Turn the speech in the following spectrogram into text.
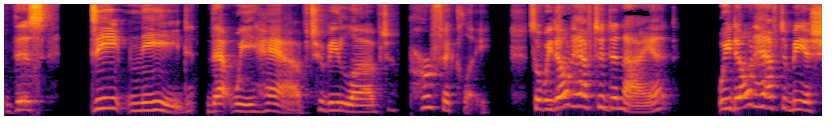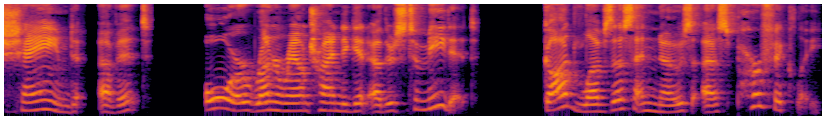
this deep need that we have to be loved perfectly. So we don't have to deny it. We don't have to be ashamed of it or run around trying to get others to meet it. God loves us and knows us perfectly.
